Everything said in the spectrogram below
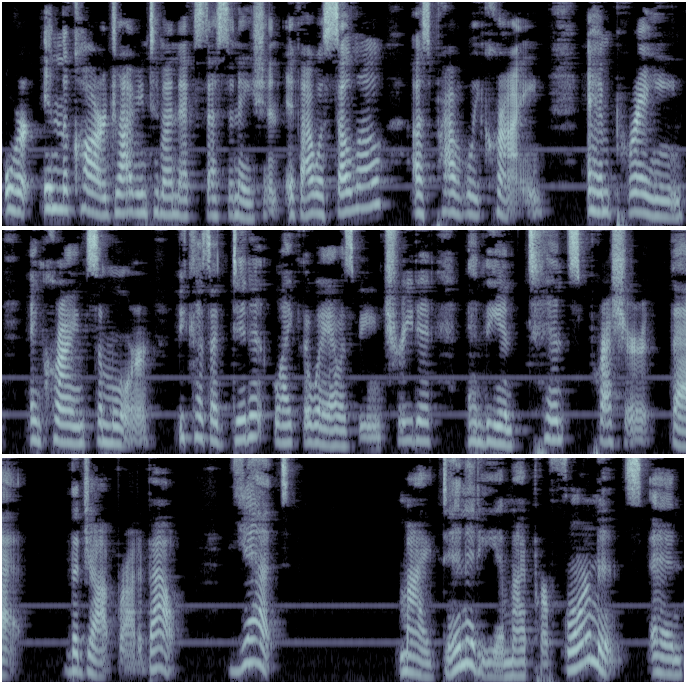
or in the car driving to my next destination, if I was solo, I was probably crying and praying and crying some more because I didn't like the way I was being treated and the intense pressure that the job brought about. Yet, my identity and my performance and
